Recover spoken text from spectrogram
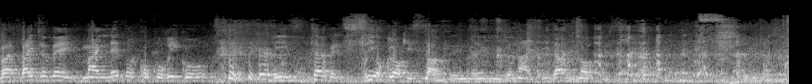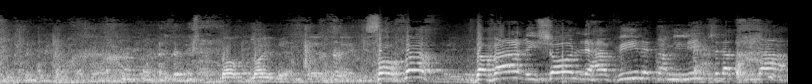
But by the way, my neighbor Kokoriko is terrible. It's three o'clock he starts in, in the night. He doesn't know this. טוב, לא יודע. So first, דבר ראשון, להבין את המילים של התפילה.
